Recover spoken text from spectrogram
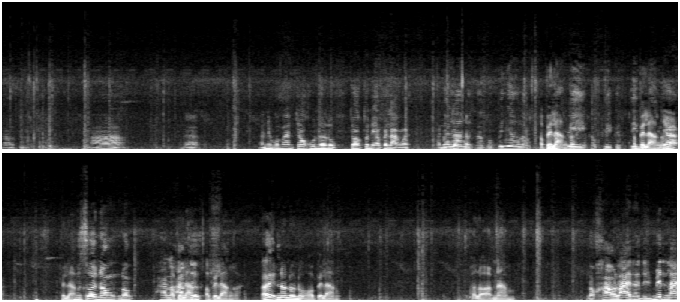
เอาอ่าเด้ออันนี้บ่แม่นจอกคุณนะลูกจอกตัวนี้เอาไปล้างไว้อันไปนี้จอล้ากงครับบ่เป็นหยังหรอกเอาไปล้างก่อนกาแฟกาแฟกระติเอาไปล้างก่อนย่าไปล้างมือก่ช่อวนยน้องน้องพาเอาละไปอาบล้างเด้อเอาไปล้างก่อนเอ้ย no no no เอาไปล้างพาเราอาบน้ เราข้าวไล่นะเดี๋ยวเม่นไล่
